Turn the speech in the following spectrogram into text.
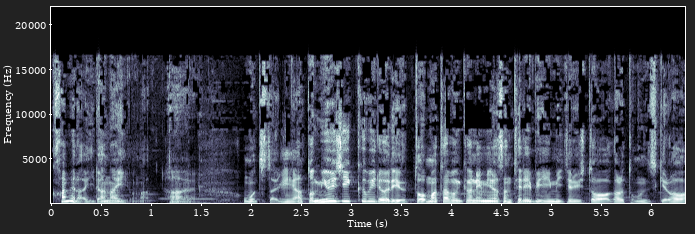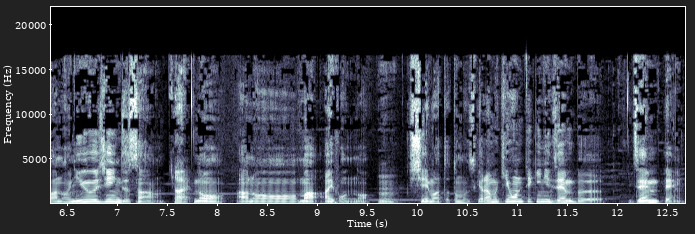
カメラいらないよなってはい。思ってたり、あとミュージックビデオで言うと、まあ、多分去年皆さんテレビ見てる人は分かると思うんですけどあのニュージーンズさんの,、あのまあ、iPhone のうん。CM あったと思うんですけど、あの基本的に全部、全編、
